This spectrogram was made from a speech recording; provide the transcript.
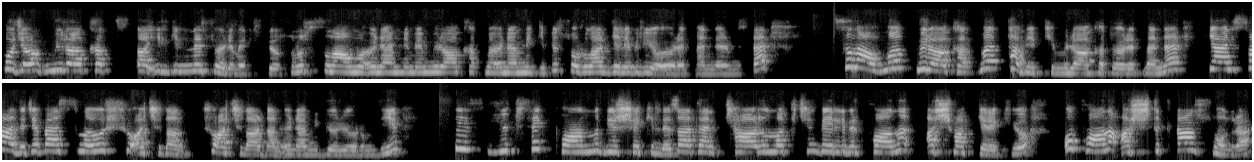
Hocam mülakatla ilgili ne söylemek istiyorsunuz? Sınav mı önemli mi, mülakat mı önemli gibi sorular gelebiliyor öğretmenlerimizden. Sınav mı, mülakat mı? Tabii ki mülakat öğretmenler. Yani sadece ben sınavı şu açıdan, şu açılardan önemli görüyorum diyeyim siz yüksek puanlı bir şekilde zaten çağrılmak için belli bir puanı aşmak gerekiyor. O puanı aştıktan sonra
